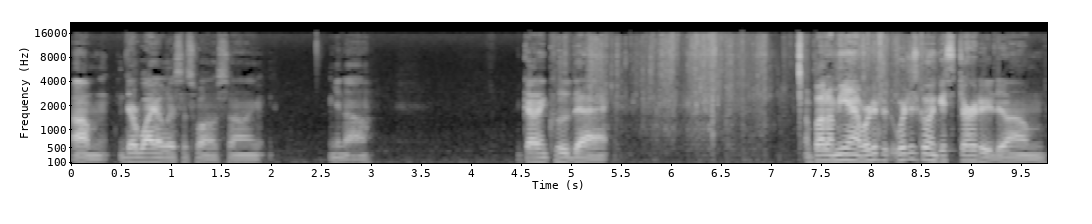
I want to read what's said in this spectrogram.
Um, they're wireless as well, so, you know, gotta include that. But, um, yeah, we're, we're just going to get started, um,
